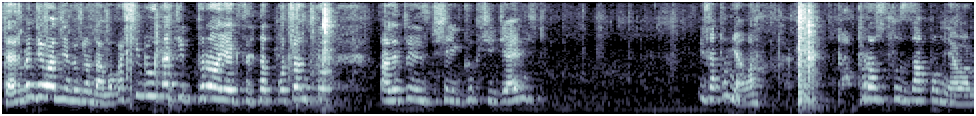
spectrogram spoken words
Też będzie ładnie wyglądało. Właściwie był taki projekt od początku, ale tu jest dzisiaj głupsi dzień. I zapomniałam. Po prostu zapomniałam.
